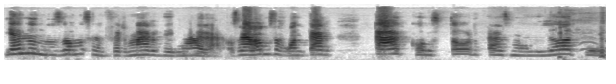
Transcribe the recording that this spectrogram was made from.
ya no nos vamos a enfermar de nada. O sea, vamos a aguantar tacos, tortas, molotes,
